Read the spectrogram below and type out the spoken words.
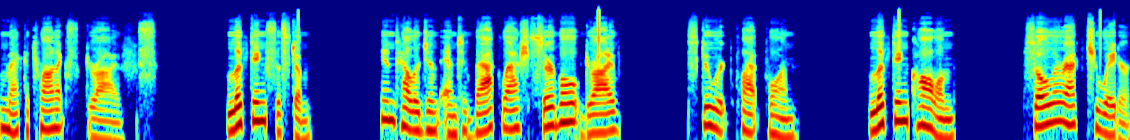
Mechatronics Drives. Lifting System. Intelligent Anti-Backlash Servo Drive. Stewart Platform. Lifting Column. Solar Actuator.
